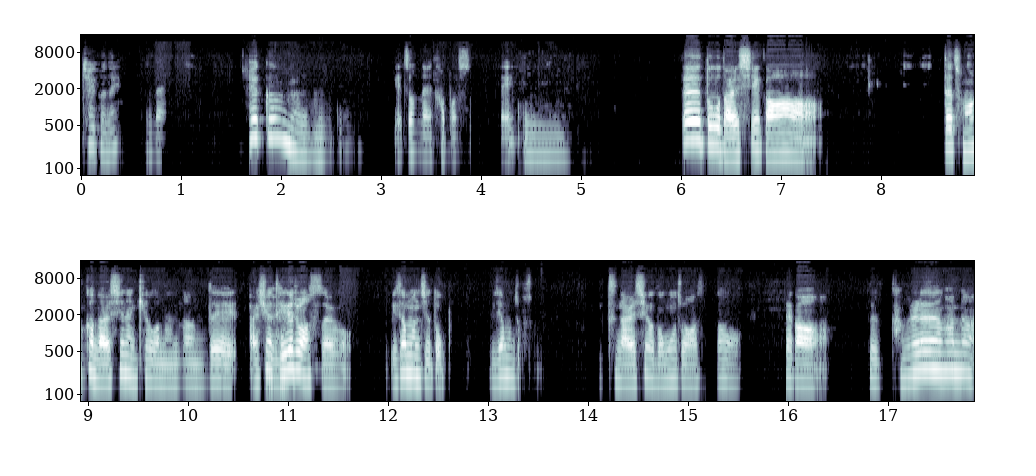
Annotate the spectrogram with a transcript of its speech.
최근에? 최근은 아니고 예전에 가봤었는데 음, 그때도 날씨가 그때 정확한 날씨는 기억은 안 나는데 날씨가 네. 되게 좋았어요. 미세먼지도 없- 미세먼지 없어. 그 날씨가 너무 좋았어. 제가 그 강릉 하면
